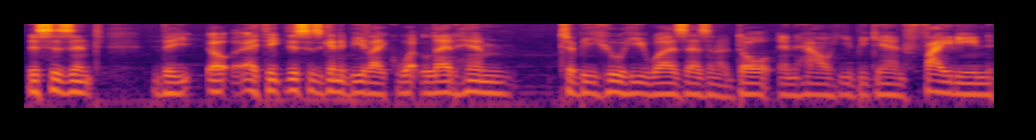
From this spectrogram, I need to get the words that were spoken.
This isn't the. Oh, I think this is going to be like what led him to be who he was as an adult and how he began fighting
